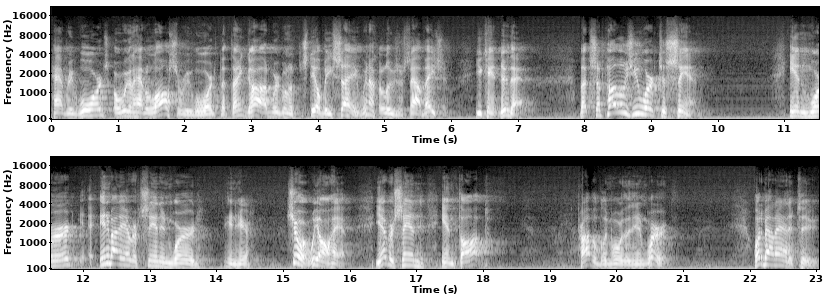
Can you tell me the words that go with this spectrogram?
have rewards or we're going to have a loss of rewards, but thank God we're going to still be saved. We're not going to lose our salvation. You can't do that. But suppose you were to sin in word. Anybody ever sin in word in here? Sure, we all have. You ever sinned in thought? Probably more than in word. What about attitude?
